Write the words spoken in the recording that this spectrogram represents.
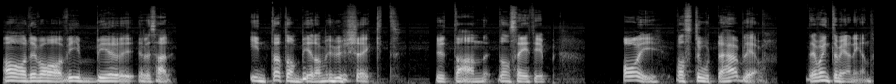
Ja, det var, vi ber, eller så här. Inte att de ber om ursäkt, utan de säger typ oj, vad stort det här blev. Det var inte meningen.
